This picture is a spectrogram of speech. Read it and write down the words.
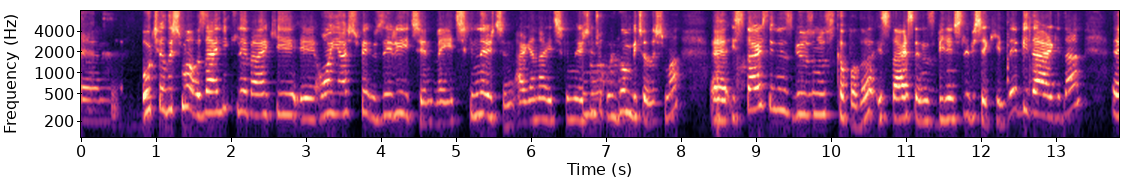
ee, o çalışma özellikle belki 10 yaş ve üzeri için ve yetişkinler için, ergenler yetişkinler için çok uygun bir çalışma. E, isterseniz gözünüz kapalı, isterseniz bilinçli bir şekilde bir dergiden e,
